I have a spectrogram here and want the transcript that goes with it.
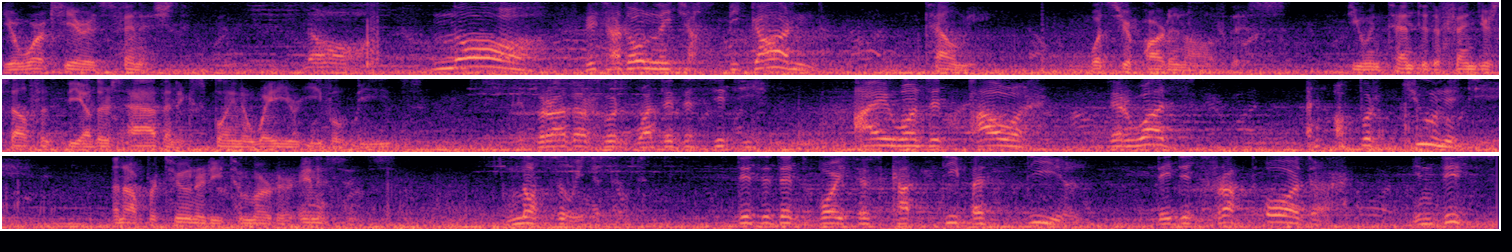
Your work here is finished. No, no! It had only just begun! Tell me, what's your part in all of this? Do you intend to defend yourself as the others have and explain away your evil deeds? The Brotherhood wanted the city. I wanted power. There was an opportunity. An opportunity to murder innocents. Not so innocent. Dissident voices cut deep as steel. They disrupt order. In this,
